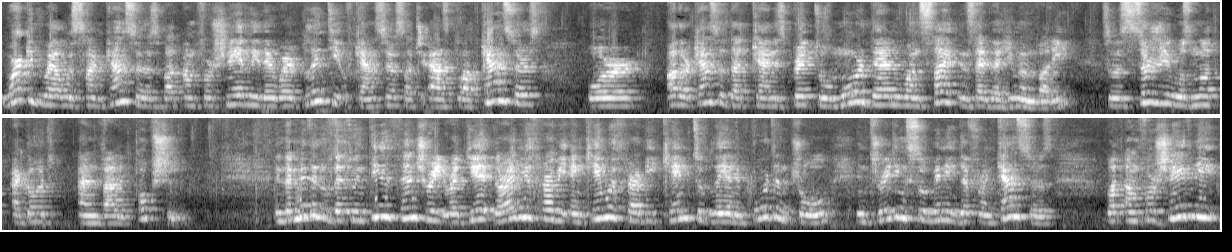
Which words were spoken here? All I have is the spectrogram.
worked well with some cancers, but unfortunately there were plenty of cancers such as blood cancers or other cancers that can spread to more than one site inside the human body. So surgery was not a good and valid option. In the middle of the 20th century, radi the radiotherapy and chemotherapy came to play an important role in treating so many different cancers, but unfortunately,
